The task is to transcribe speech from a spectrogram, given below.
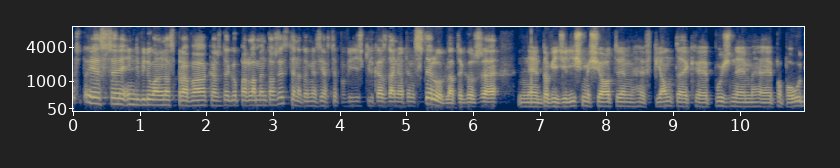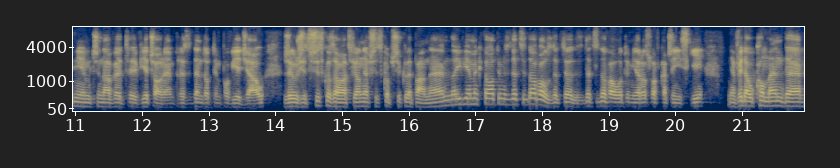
Znaczy, to jest e, indywidualna sprawa każdego parlamentarzysty, natomiast ja chcę powiedzieć kilka zdań o tym stylu, dlatego że dowiedzieliśmy się o tym w piątek późnym popołudniem, czy nawet wieczorem. Prezydent o tym powiedział, że już jest wszystko załatwione, wszystko przyklepane. No i wiemy, kto o tym zdecydował. Zdecydował o tym Jarosław Kaczyński. Wydał komendę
